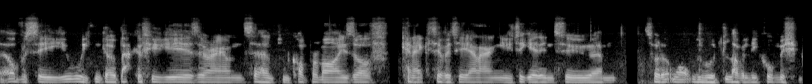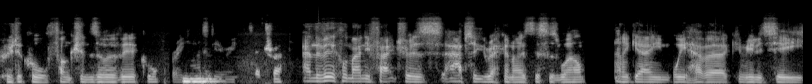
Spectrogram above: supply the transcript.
Obviously, we can go back a few years around um, some compromise of connectivity, allowing you to get into um, sort of what we would lovingly call mission critical functions of a vehicle, braking, mm-hmm. steering, etc. And the vehicle manufacturers absolutely recognize this as well. And again, we have a community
